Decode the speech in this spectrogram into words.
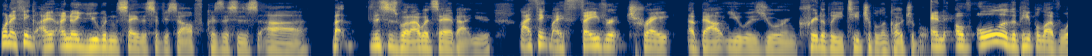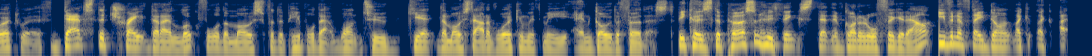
When I think I, I know you wouldn't say this of yourself because this is uh but this is what I would say about you. I think my favorite trait about you is you're incredibly teachable and coachable. And of all of the people I've worked with, that's the trait that I look for the most for the people that want to get the most out of working with me and go the furthest. Because the person who thinks that they've got it all figured out, even if they don't, like like I,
